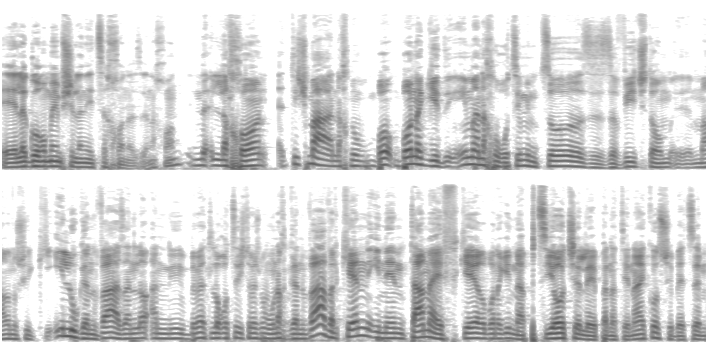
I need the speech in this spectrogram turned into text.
לגורמים של הניצחון הזה, נכון? נכון. תשמע, אנחנו, בוא, בוא נגיד, אם אנחנו רוצים למצוא איזה זווית שאתה אמרנו שהיא כאילו גנבה, אז אני, לא, אני באמת לא רוצה להשתמש במונח גנבה, אבל כן היא נהנתה מההפקר, בוא נגיד, מהפציעות של פנתנאיקוס, שבעצם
